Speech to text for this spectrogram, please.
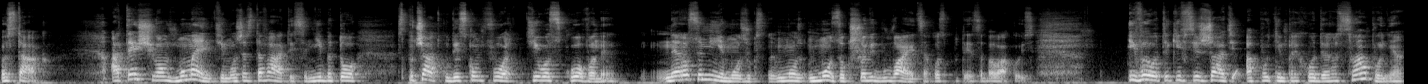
Ось так. А те, що вам в моменті може здаватися, нібито спочатку дискомфорт, тіло сковане, не розуміє мозок, мозок, що відбувається, господи, я забалакуюсь. І ви отакі всі зжаті, а потім приходить розслаблення,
